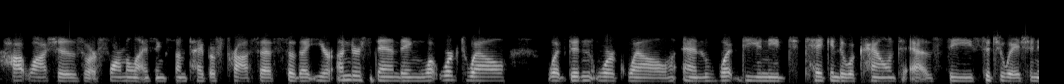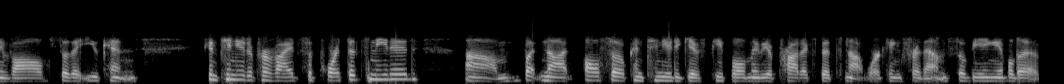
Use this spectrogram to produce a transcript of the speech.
hot washes or formalizing some type of process so that you're understanding what worked well, what didn't work well, and what do you need to take into account as the situation evolves so that you can continue to provide support that's needed, um, but not also continue to give people maybe a product that's not working for them. So being able to,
